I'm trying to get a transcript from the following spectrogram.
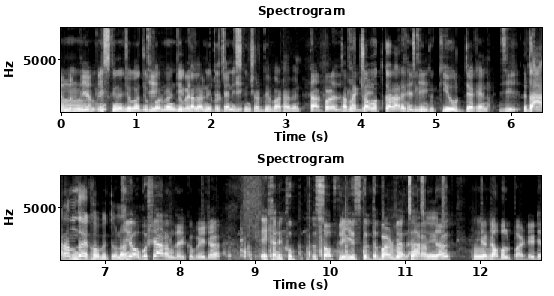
নাম্বার দিয়ে আপনি স্ক্রিনে যোগাযোগ করবেন যে কালার নিতে চান স্ক্রিনশট দিয়ে পাঠাবেন। তারপরে তারপর চমৎকার আরেকটি কিন্তু কিউট দেখেন। জি। এটা আরামদায়ক হবে তো না? জি অবশ্যই আরামদায়ক হবে। এটা এখানে খুব সফটলি ইউজ করতে পারবেন আচ্ছা, আচ্ছা, আরামদায়ক। এটা ডাবল পার্ট এটা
